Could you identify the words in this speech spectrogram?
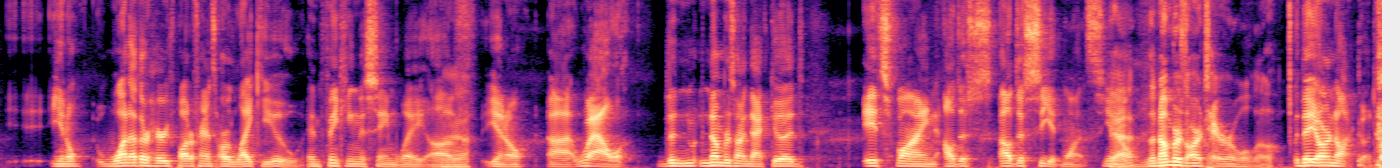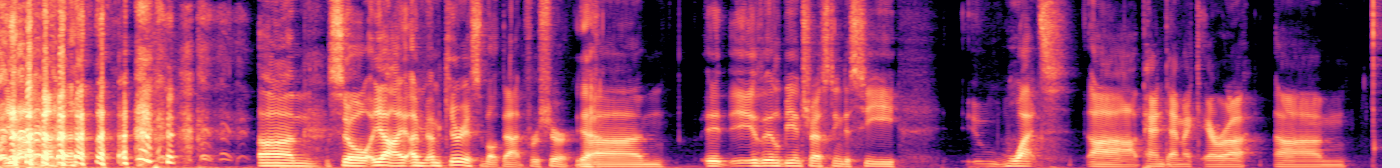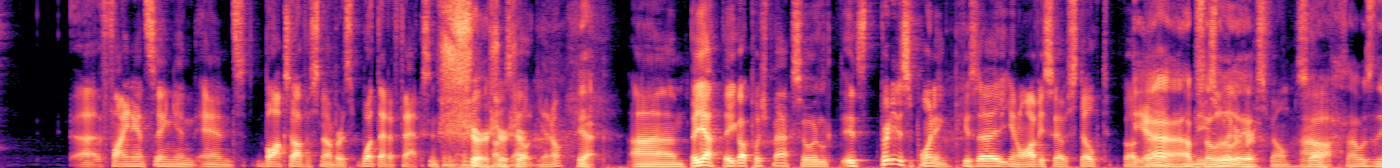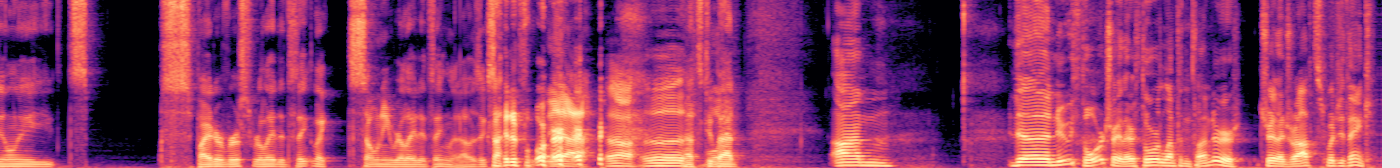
you know what other harry potter fans are like you and thinking the same way of Yeah. you know uh, well the n- numbers aren't that good it's fine i'll just i'll just see it once you yeah, know the numbers are terrible though. they are not good Yeah. um so yeah I, I'm, I'm curious about that for sure Yeah. um it, it it'll be interesting to see what uh pandemic era um uh, financing and and box office numbers what that affects in terms Sure, sure, sure. out, you know Yeah, um but yeah they got pushed back so it'll, it's pretty disappointing because uh you know obviously i was stoked about yeah, the, absolutely. Spider-Verse film so Ah, that was the only Spider Verse related thing, like Sony related thing that I was excited for. yeah Uh, that's too boy. bad. Um, the new Thor trailer, Thor: Love and Thunder trailer dropped. What'd you think?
